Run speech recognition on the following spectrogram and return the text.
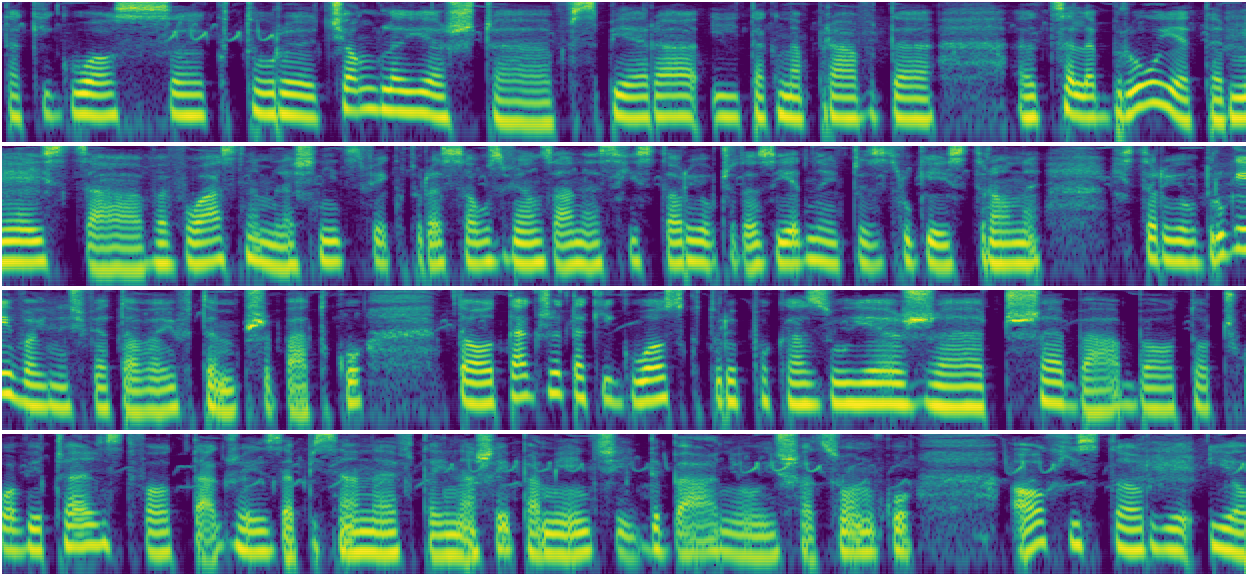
taki głos, który ciągle jeszcze wspiera i tak naprawdę celebruje te miejsca we własnym leśnictwie, które są związane z historią, czy to z jednej, czy z drugiej strony, historią II wojny światowej w tym przypadku, to także taki głos, który pokazuje, że trzeba, bo to człowieczeństwo także jest zapisane w tej naszej pamięci, dbaniu i szacunku o historię i o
